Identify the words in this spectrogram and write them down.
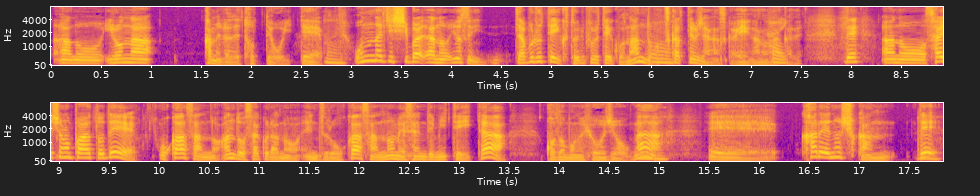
あのいろんなカメラで撮っておいて、うん、同じ芝居、あの、要するにダブルテイク、トリプルテイクを何度も使ってるじゃないですか、うん、映画の中で。はい、で、あの、最初のパートで、お母さんの、安藤サクラの演ずるお母さんの目線で見ていた子供の表情が、うん、えー、彼の主観で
